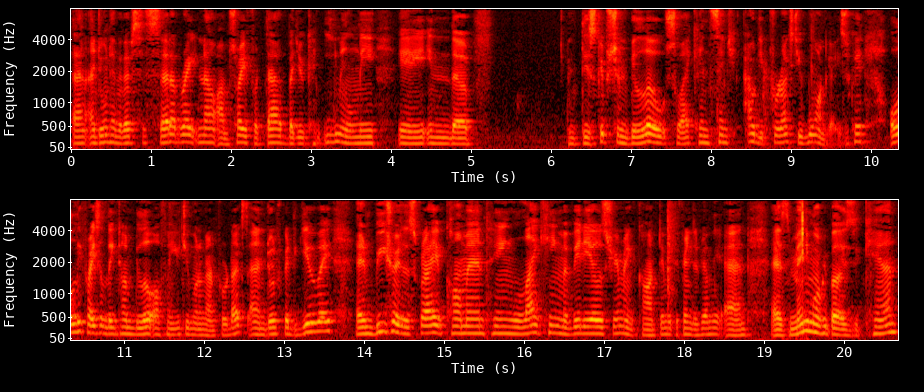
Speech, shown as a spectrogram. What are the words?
And I don't have a website set up right now. I'm sorry for that but you can email me eh, in the description below so I can send you out the products you want guys okay? All the prices are linked down below of my YouTube monogram products and don't forget the giveaway and be sure to subscribe commenting liking my videos sharing my content with your friends and family and as many more people as you can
